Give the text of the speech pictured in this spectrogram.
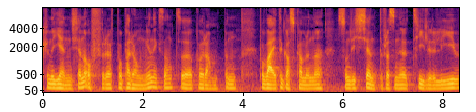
kunne gjenkjenne offeret på perrongen, sant? på rampen, på vei til gasskamrene, som de kjente fra sine tidligere liv.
